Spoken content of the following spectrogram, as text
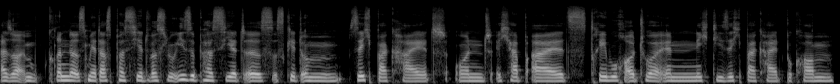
Also im Grunde ist mir das passiert, was Luise passiert ist. Es geht um Sichtbarkeit und ich habe als Drehbuchautorin nicht die Sichtbarkeit bekommen,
